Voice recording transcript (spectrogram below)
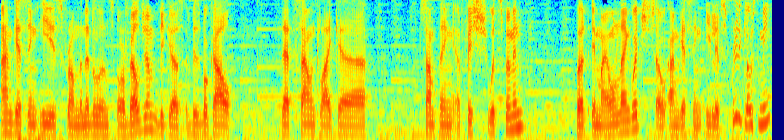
I'm guessing he is from the Netherlands or Belgium, because Visbokal that sounds like uh, something a fish would swim in, but in my own language, so I'm guessing he lives pretty close to me.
